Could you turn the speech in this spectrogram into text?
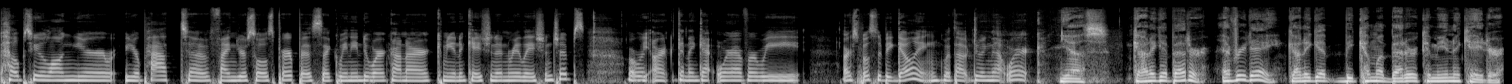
helps you along your your path to find your soul's purpose. Like we need to work on our communication and relationships or we aren't going to get wherever we are supposed to be going without doing that work. Yes. Got to get better every day. Got to get become a better communicator.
